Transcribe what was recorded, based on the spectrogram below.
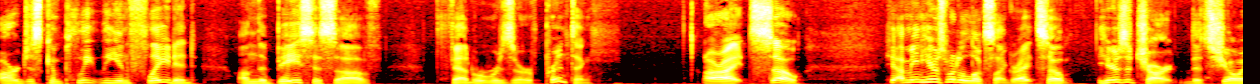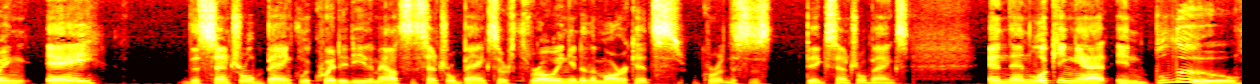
are just completely inflated on the basis of Federal Reserve printing. All right, so I mean, here's what it looks like, right? So here's a chart that's showing A, the central bank liquidity, the amounts the central banks are throwing into the markets. This is big central banks. And then looking at in blue,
